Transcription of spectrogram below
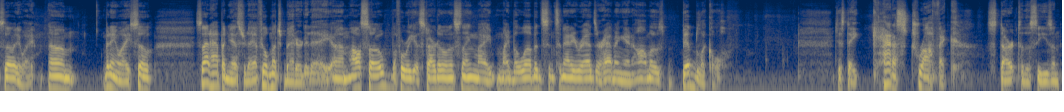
So anyway, um, but anyway, so so that happened yesterday. I feel much better today. Um, also, before we get started on this thing, my my beloved Cincinnati Reds are having an almost biblical, just a catastrophic start to the season.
